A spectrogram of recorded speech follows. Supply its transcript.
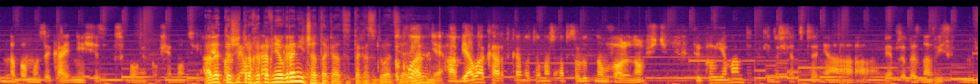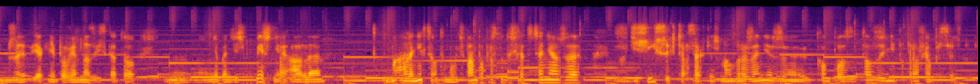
no bo muzyka niesie ze sobą jakąś emocję. Ale też i białą trochę pewnie kartkę- ogranicza taka, taka sytuacja. Nie? Dokładnie, a biała kartka, no to masz absolutną wolność. Tylko ja mam takie doświadczenia, wiem, że bez nazwisk, że jak nie powiem nazwiska, to mm, nie będzie śmiesznie, ale, ale nie chcę o tym mówić. Mam po prostu doświadczenia, że w dzisiejszych czasach też mam wrażenie, że kompozytorzy nie potrafią pisać do.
